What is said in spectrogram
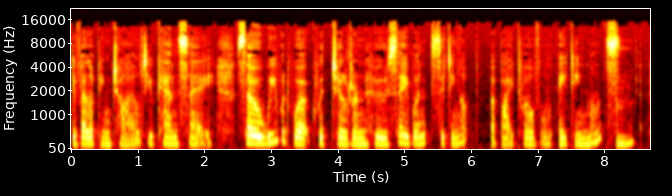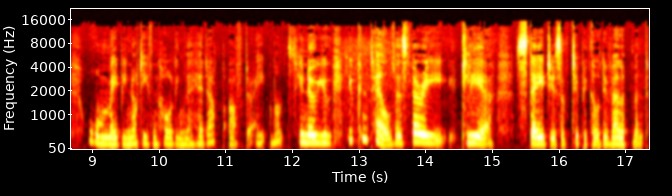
developing child, you can say. So we would work with children who, say, weren't sitting up by 12 or 18 months, mm-hmm. or maybe not even holding their head up after eight months. You know, you, you can tell there's very clear stages of typical development.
